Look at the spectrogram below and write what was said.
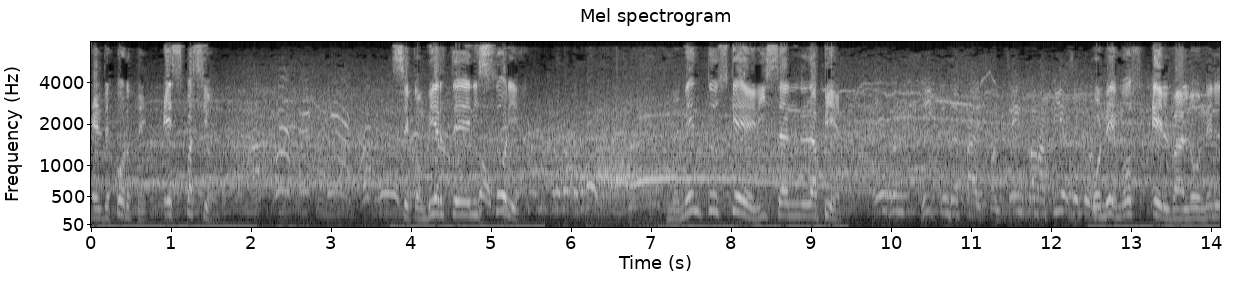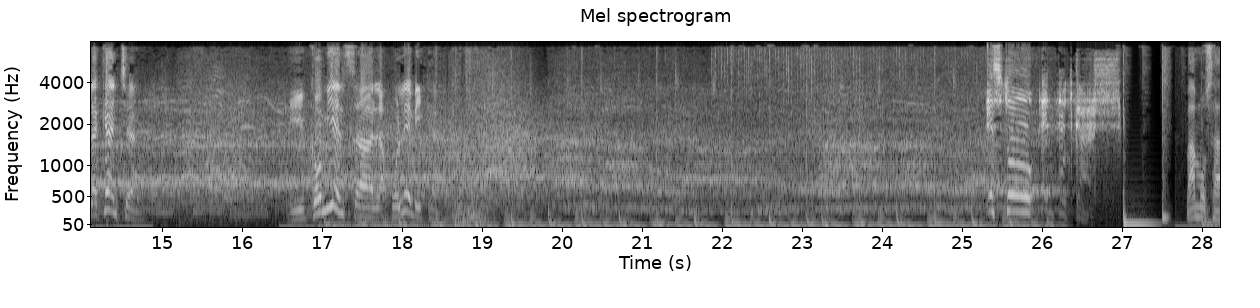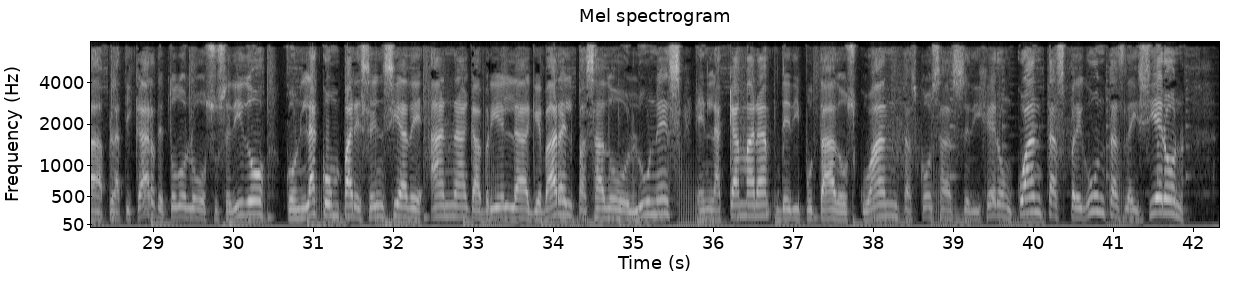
El deporte es pasión. Se convierte en historia. Momentos que erizan la piel. Ponemos el balón en la cancha. Y comienza la polémica. Esto en podcast. Vamos a platicar de todo lo sucedido con la comparecencia de Ana Gabriela Guevara el pasado lunes en la Cámara de Diputados. ¿Cuántas cosas se dijeron? ¿Cuántas preguntas le hicieron?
